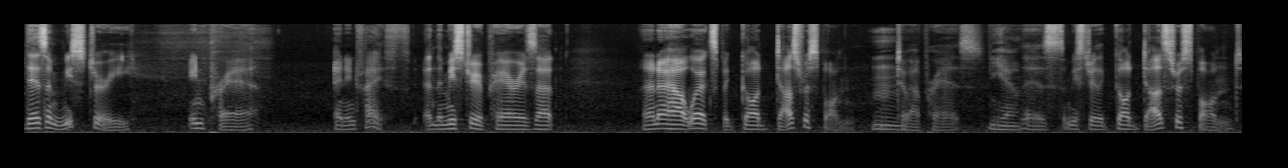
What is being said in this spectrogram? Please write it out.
there's a mystery in prayer and in faith. And the mystery of prayer is that I don't know how it works, but God does respond Mm. to our prayers. Yeah. There's a mystery that God does respond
